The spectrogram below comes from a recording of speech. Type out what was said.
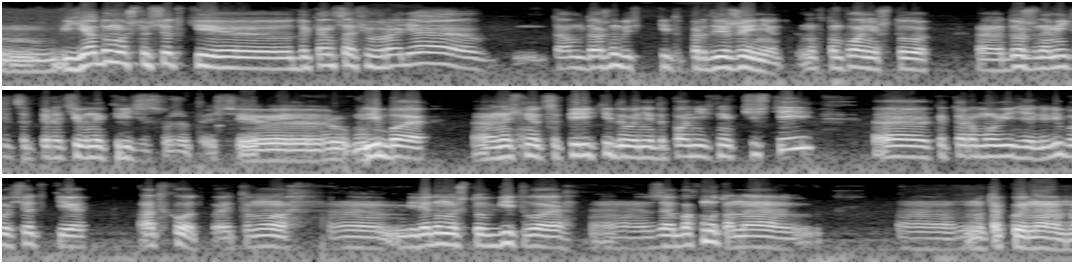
я думаю, что все-таки э, до конца февраля там должны быть какие-то продвижения. Ну, в том плане, что э, должен наметиться оперативный кризис уже. То есть э, либо начнется перекидывание дополнительных частей, которые мы увидели, либо все-таки отход. Поэтому я думаю, что битва за Бахмут, она ну, такой на,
